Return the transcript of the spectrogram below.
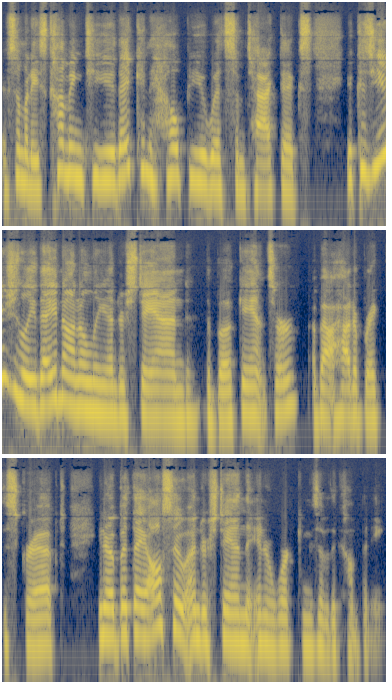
if somebody's coming to you they can help you with some tactics. Because usually they not only understand the book answer about how to break the script you know but they also understand the inner workings of the company.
